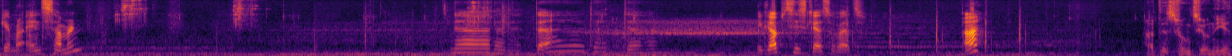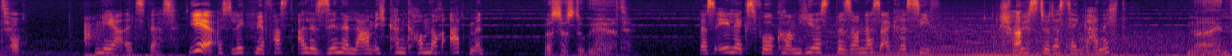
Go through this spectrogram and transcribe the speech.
Gehen mal einsammeln. Da, da, da, da, da. Ich glaube, sie ist gleich soweit. Ah? Hat es funktioniert? Oh. Mehr als das. Yeah. Es legt mir fast alle Sinne lahm. Ich kann kaum noch atmen. Was hast du gehört? Das Elex-Vorkommen hier ist besonders aggressiv. Spürst du das denn gar nicht? Nein.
